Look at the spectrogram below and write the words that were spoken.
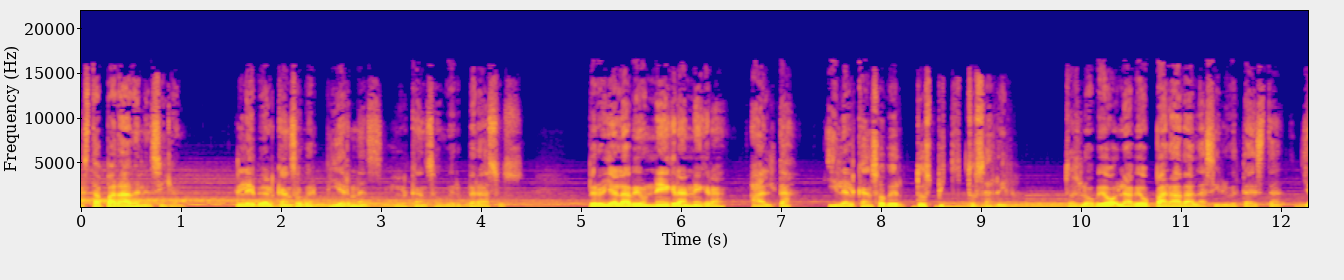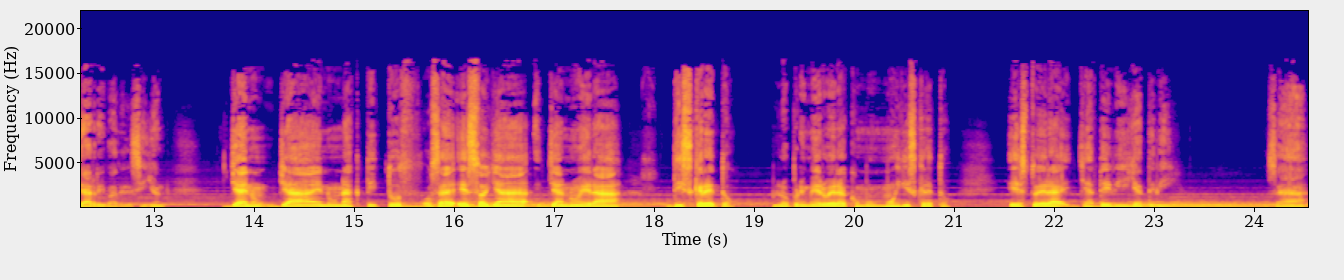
Está parada en el sillón. Le alcanzo a ver piernas, le alcanzo a ver brazos, pero ya la veo negra, negra, alta, y le alcanzo a ver dos piquitos arriba. Entonces lo veo, la veo parada la silueta esta, ya arriba del sillón. Ya en, un, ya en una actitud, o sea, eso ya, ya no era discreto. Lo primero era como muy discreto. Esto era, ya te vi, ya te vi. O sea,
